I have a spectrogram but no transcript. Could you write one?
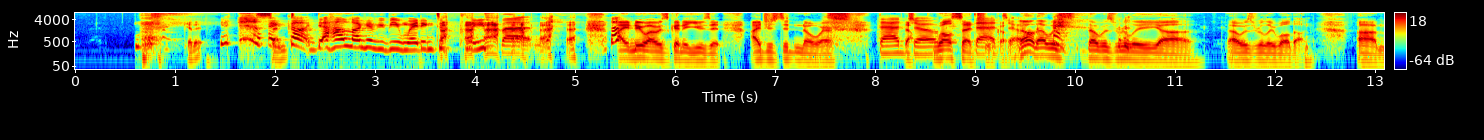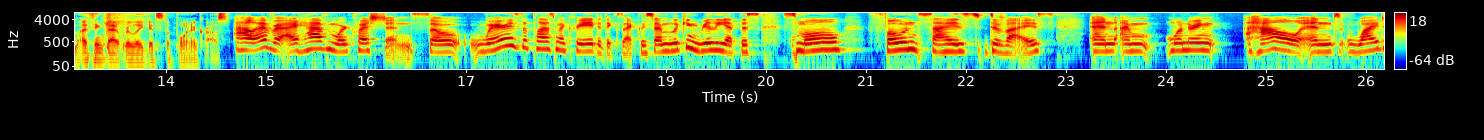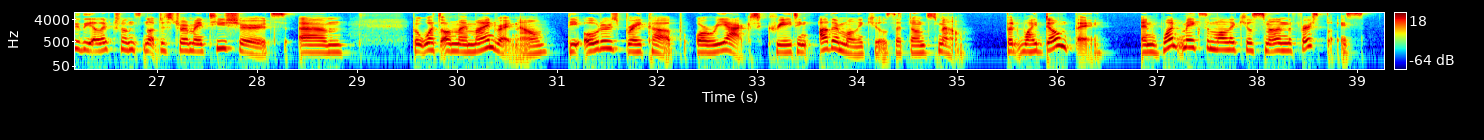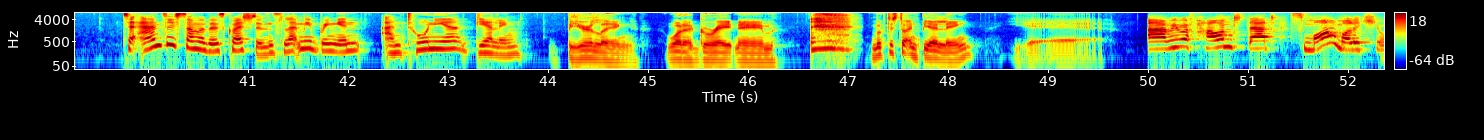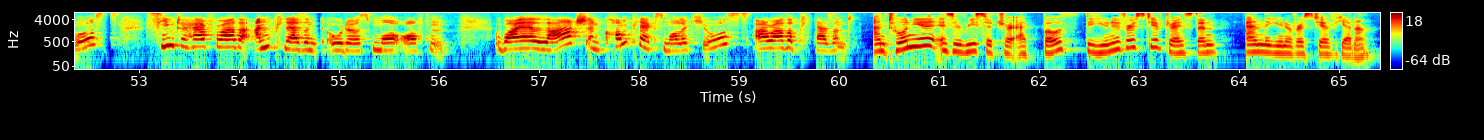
Get it? Sent. God, how long have you been waiting to place that? I knew I was going to use it. I just didn't know where. Dad No, joke. Well said, Dad Shuko. joke. No, that was that was really uh, that was really well done. Um, I think that really gets the point across. However, I have more questions. So, where is the plasma created exactly? So, I'm looking really at this small phone sized device, and I'm wondering how and why do the electrons not destroy my t shirt? Um, but what's on my mind right now? The odors break up or react, creating other molecules that don't smell. But why don't they? And what makes a molecule smell in the first place? To answer some of those questions, let me bring in Antonie Bierling. Bierling. What a great name. Möchtest du ein Bierling? Yeah. Uh, we have found that small molecules seem to have rather unpleasant odors more often, while large and complex molecules are rather pleasant. Antonie is a researcher at both the University of Dresden and the University of Jena.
